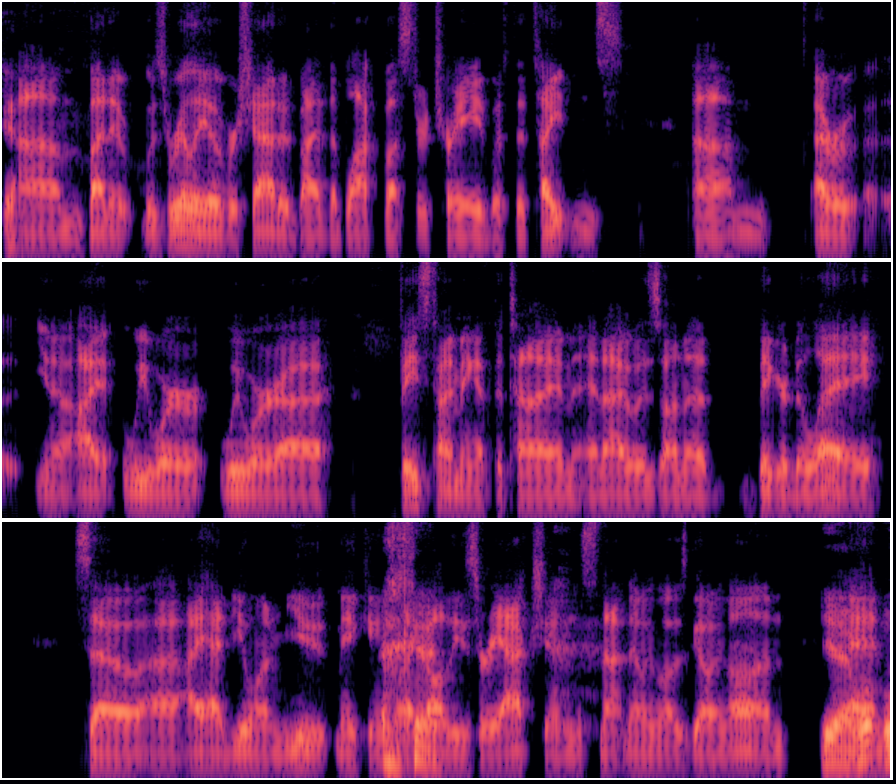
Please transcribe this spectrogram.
Yeah. Um, but it was really overshadowed by the blockbuster trade with the Titans. Um, I, uh, you know, I we were we were uh, FaceTiming at the time, and I was on a bigger delay, so uh, I had you on mute, making like all these reactions, not knowing what was going on. Yeah, what, what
